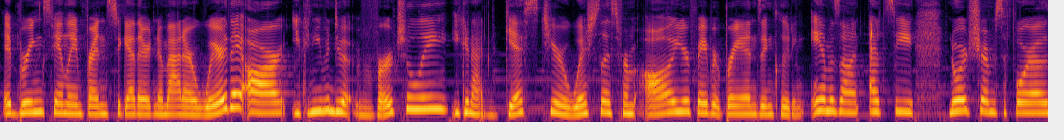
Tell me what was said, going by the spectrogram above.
It brings family and friends together no matter where they are. You can even do it virtually. You can add gifts to your wish list from all your favorite brands, including Amazon, Etsy, Nordstrom, Sephora,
